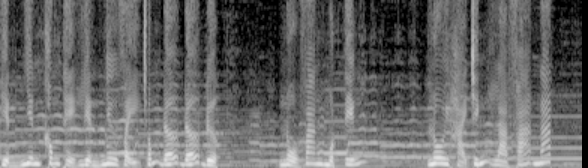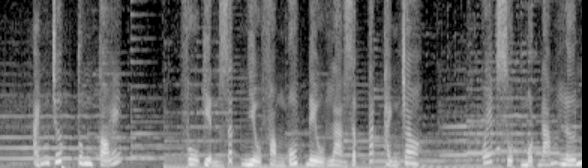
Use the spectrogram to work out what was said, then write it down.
hiển nhiên không thể liền như vậy chống đỡ đỡ được. Nổ vang một tiếng. Lôi hải chính là phá nát. Ánh chớp tung tói Phụ kiện rất nhiều phòng ốt đều là dập tắt thành cho. Quét sụt một đám lớn.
